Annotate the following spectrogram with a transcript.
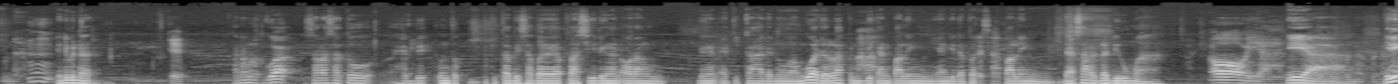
Benar. Hmm. Ini bener. Oke. Karena menurut gua salah satu habit untuk kita bisa beradaptasi dengan orang dengan etika dan unggang gua adalah pendidikan paling yang didapat Dasar. paling dasar adalah di rumah. Oh iya. Iya. Jadi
